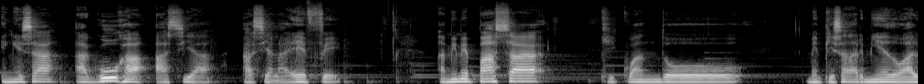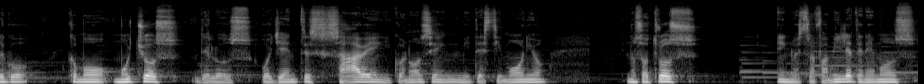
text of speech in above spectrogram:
en esa aguja hacia, hacia la F? A mí me pasa que cuando me empieza a dar miedo algo, como muchos de los oyentes saben y conocen mi testimonio, nosotros en nuestra familia tenemos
